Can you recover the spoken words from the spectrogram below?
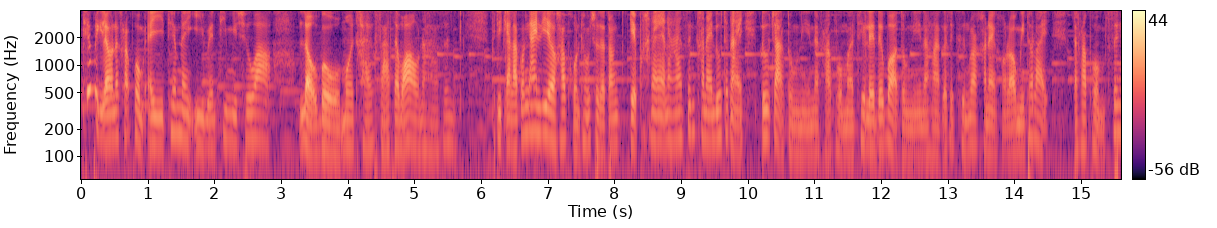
เทมอีกแล้วนะครับ ผมไอเทมในอีเวนท์ที่มีชื่อว่าเหล่าโบมอนคายฟ้าเซวลนะฮะซึ่ง วิธีการรับก็ง่ายเดียวครับผมท่านผู้ชมจะต้องเก็บคะแนนนะฮะซึ่งคะแนนดูจากไหนดูจากตรงนี้นะครับผมมาที่เลเดอร์บอร์ดตรงนี้นะฮะก็จะขึ้นว่าคะแนนของเรามีเท่าไหร่นะครับผมซึ่ง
